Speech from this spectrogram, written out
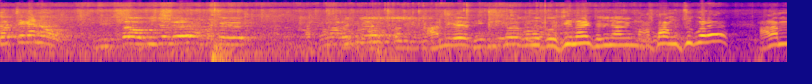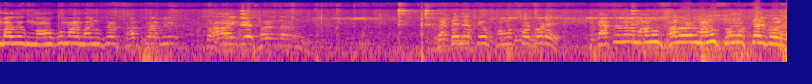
ধরছে কেন মিথ্যা অভিযোগে আমাকে শাসনা হয়েছে। আমি এর বিষয়ে কোনো দোষী নাই সেই জন্য আমি মাথা উঁচু করে আরামবাগ মহকুমার মানুষের সাথে আমি থানায় গিয়ে সারেন্ডার যাতে না কেউ সমস্যায় পড়ে? যাতে না মানুষ সাধারণ মানুষ সমস্যায় পড়ে।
